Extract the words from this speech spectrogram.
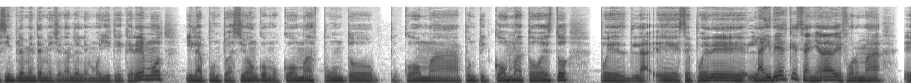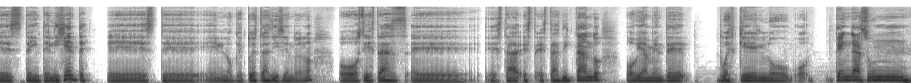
simplemente mencionando el emoji que queremos y la puntuación como comas, punto, coma, punto y coma, todo esto pues la, eh, se puede, la idea es que se añada de forma este, inteligente. Este, en lo que tú estás diciendo, ¿no? O si estás, eh, estás dictando, obviamente, pues que lo tengas un,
